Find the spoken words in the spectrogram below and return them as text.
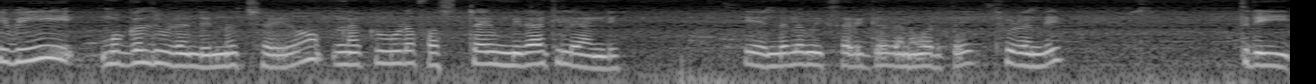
ఇవి మొగ్గలు చూడండి ఎన్ని వచ్చాయో. నాకు కూడా ఫస్ట్ టైం మిరాకిలే అండి. ఈ ఎండలో మీకు సరిగ్గా కనబడతాయి. చూడండి. Three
